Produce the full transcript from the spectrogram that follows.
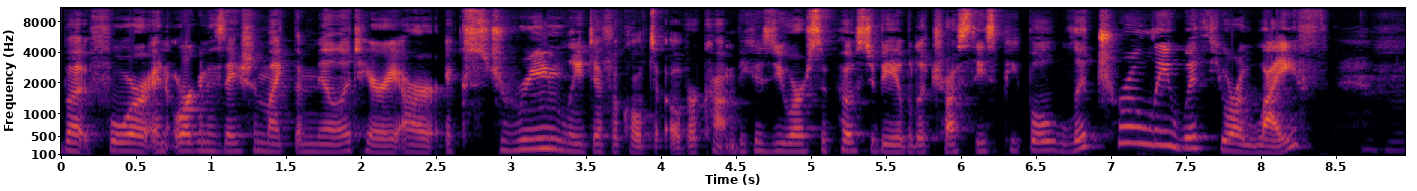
but for an organization like the military are extremely difficult to overcome because you are supposed to be able to trust these people literally with your life. Mm-hmm.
